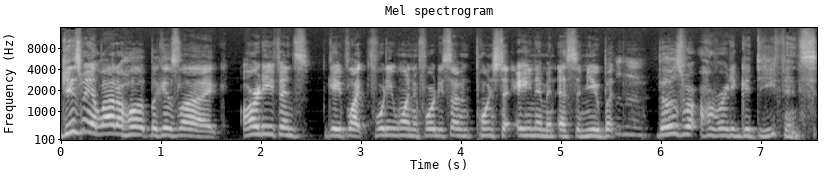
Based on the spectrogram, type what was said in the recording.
gives me a lot of hope because like our defense gave like 41 and 47 points to A&M and SMU, but mm-hmm. those were already good defense.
